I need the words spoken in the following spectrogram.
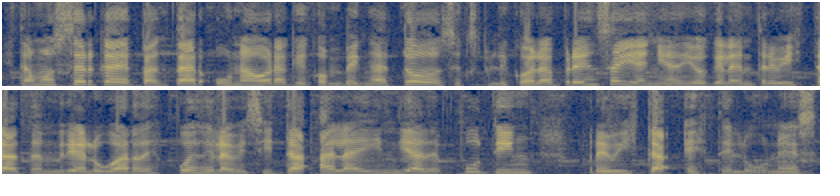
Estamos cerca de pactar una hora que convenga a todos, explicó a la prensa y añadió que la entrevista tendría lugar después de la visita a la India de Putin prevista este lunes.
